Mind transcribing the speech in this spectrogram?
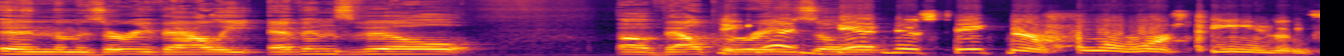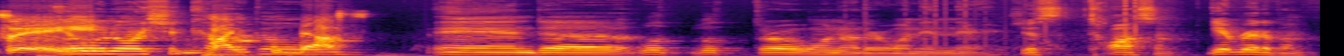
in the Missouri Valley, Evansville, uh, You can't, Valparaiso, you can't just take their four worst teams and say Illinois, "Bite the Chicago, dust." And uh, we'll we'll throw one other one in there. Just toss them. Get rid of them.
